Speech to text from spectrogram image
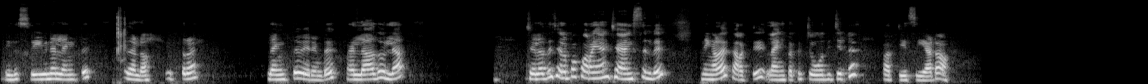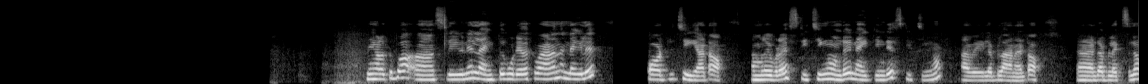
ഇതിന്റെ സ്ലീവിന്റെ ലെങ്ത്ത് ഇതുണ്ടോ? ഇത്ര ലെങ്ത്ത് വരുന്നുണ്ട്. വല്ലാതും ഇല്ല. ചിലത് ചിലപ്പോൾ കുറയാൻ ചാൻസ് ഉണ്ട്. നിങ്ങൾ കറക്റ്റ് ലെങ്ത് ഒക്കെ ചോദിച്ചിട്ട് പർച്ചേസ് ചെയ്യാം കേട്ടോ. നിങ്ങൾക്കിപ്പോൾ സ്ലീവിന് ലെങ്ത് കൂടിയതൊക്കെ വേണമെന്നുണ്ടെങ്കിൽ ഓർഡർ ചെയ്യാം കേട്ടോ. നമ്മളിവിടെ സ്റ്റിച്ചിങ്ങും ഉണ്ട്. നൈറ്റിന്റെ സ്റ്റിച്ചിങ്ങും അവൈലബിൾ ആണ് കേട്ടോ ഡബിൾ എക്സിലോ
